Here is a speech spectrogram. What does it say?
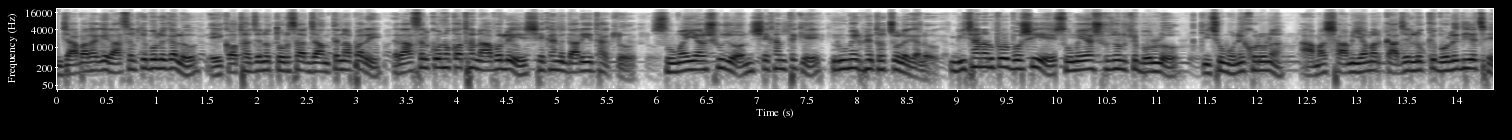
যাবার আগে রাসেলকে বলে গেল, এই কথা যেন তোর স্যার জানতে না পারে। রাসেল কোনো কথা না বলে সেখানে দাঁড়িয়ে থাকল। সুমাইয়ার সুজন সেখান থেকে রুমের ভেতর চলে গেল। বিছানার উপর বসিয়ে সুমাইয়া সুজনকে বলল, কিছু মনে করো না। আমার স্বামী আমার কাজের লোককে বলে দিয়েছে,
